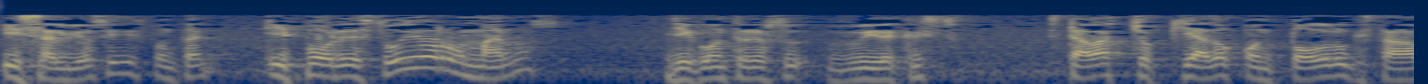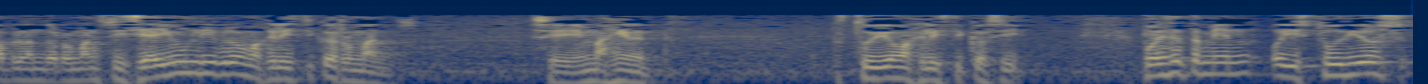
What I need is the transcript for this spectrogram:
Y salió así de espontáneo. Y por el estudio de Romanos llegó a entregar su vida a Cristo. Estaba choqueado con todo lo que estaba hablando Romanos. Y si hay un libro evangelístico de Romanos, sí, imagínate. Estudio evangelístico, sí. Puede ser también hoy estudios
